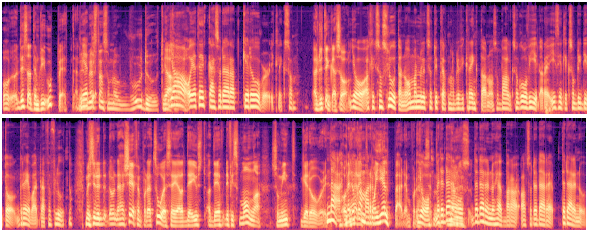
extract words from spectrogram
och det är så att den blir uppäten. Det är nästan som något voodoo. Ja. Ja. och jag tänker sådär att get over it liksom. Ja, du tänker så? Ja, att liksom sluta nu. Om man nu liksom tycker att man har blivit kränkt av någon så bara liksom gå vidare. I inte liksom bli dit och gräva i det där förflutna. Men ser du, den här chefen på zooet säger att det är just att det, det finns många som inte get over it. Nej, och men då kan man- man hjälper dem på det här Jo, sättet. men det där, är nog, det där är nu helt bara, alltså det där är, det där är nu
